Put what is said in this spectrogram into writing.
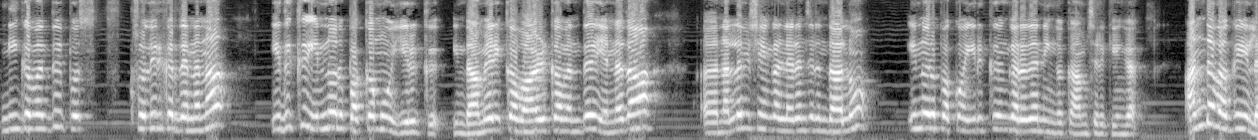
நீங்க வந்து இப்ப சொல்லியிருக்கிறது என்னன்னா இதுக்கு இன்னொரு பக்கமும் இருக்கு. இந்த அமெரிக்க வாழ்க்கை வந்து என்னதான் நல்ல விஷயங்கள் நிறைஞ்சிருந்தாலும் இன்னொரு பக்கம் இருக்குங்கிறத நீங்க காமிச்சிருக்கீங்க. அந்த வகையில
